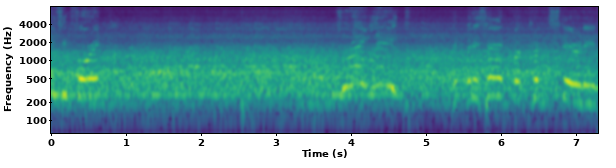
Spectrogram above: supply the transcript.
waiting for it. Great leap! With his head, but couldn't steer it in.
